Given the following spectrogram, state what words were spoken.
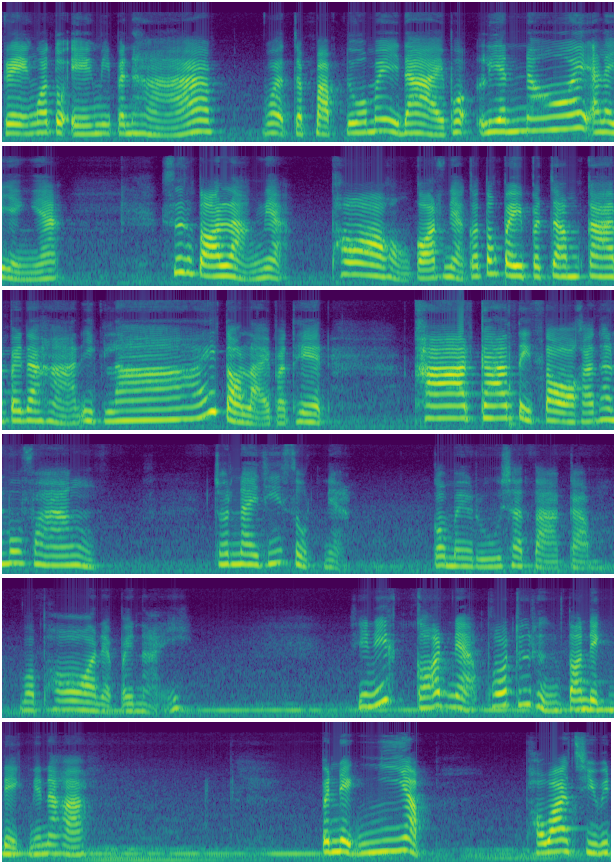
เกรงว่าตัวเองมีปัญหาว่าจะปรับตัวไม่ได้ เพราะเรียนน้อยอะไรอย่างเงี้ยซึ่งตอนหลังเนี่ยพ่อของก๊อตเนี่ยก็ต้องไปประจำการเป็นทหารอีกหลายต่อหลายประเทศ ขาดการติดต่อค่ะท่านผู้ฟัง จนในที่สุดเนี่ยก็ไม่รู้ชะตากรรม ว่าพ่อเนี่ยไปไหน ทีนี้ก๊อตเนี่ยพอถึงตอนเด็กๆเนี่ยนะคะ เป็นเด็กเงียบ เพราะว่าชีวิต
